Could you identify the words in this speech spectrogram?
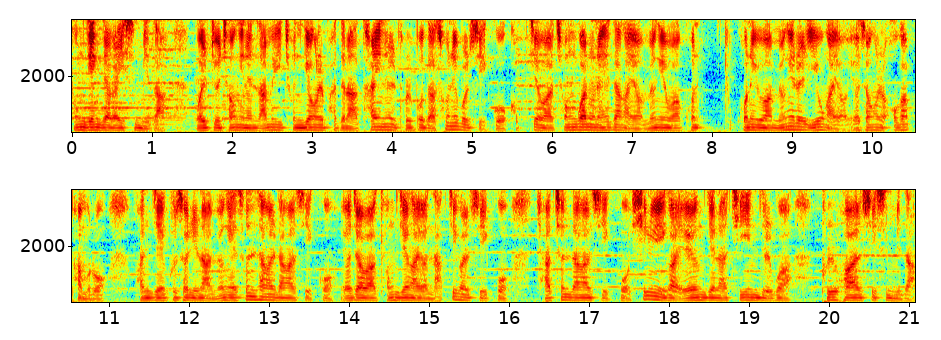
경쟁자가 있습니다. 월주 정인은 남의 존경을 받으나 타인을 돌보다 손해볼 수 있고 겁재와 정관운에 해당하여 명예와 권, 권위와 명예를 이용하여 여성을 억압함으로 관제 구설이나 명예 손상을 당할 수 있고 여자와 경쟁하여 낙직할 수 있고 좌천당할 수 있고 신우이가 여행제나 지인들과 불화할 수 있습니다.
